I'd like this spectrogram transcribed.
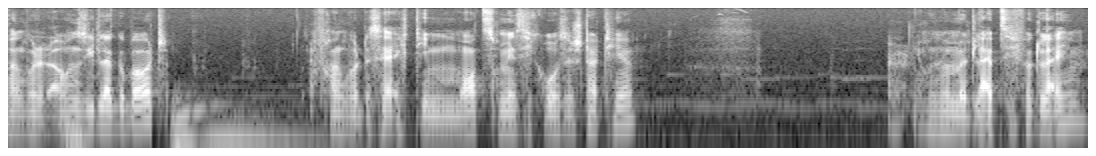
Frankfurt hat auch einen Siedler gebaut. Frankfurt ist ja echt die mordsmäßig große Stadt hier. Ich muss mal mit Leipzig vergleichen.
